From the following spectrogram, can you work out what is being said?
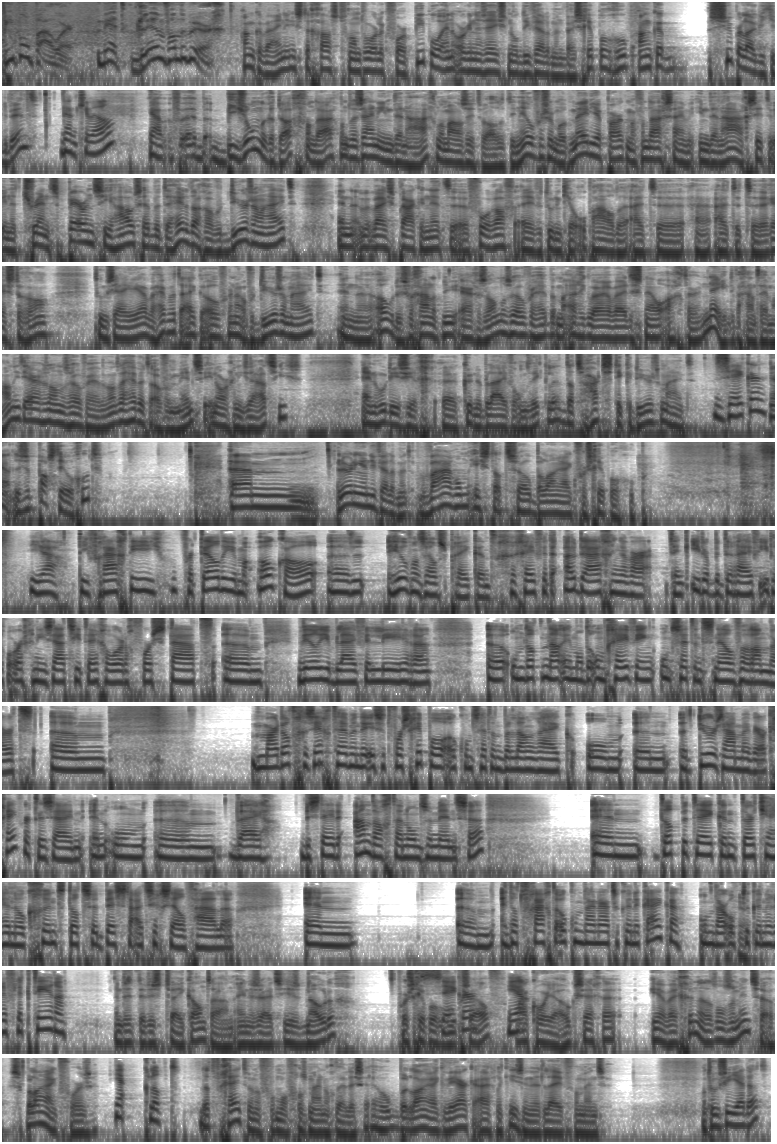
People Power met Glen van den Burg. Anke Wijnen is de gast verantwoordelijk voor People and Organizational Development bij Schiphol Groep. Anke, superleuk dat je er bent. Dankjewel. Ja, eh, bijzondere dag vandaag, want we zijn in Den Haag. Normaal zitten we altijd in Hilversum op het Mediapark, maar vandaag zijn we in Den Haag. Zitten we in het Transparency House, hebben we het de hele dag over duurzaamheid. En eh, wij spraken net eh, vooraf even toen ik je ophaalde uit, uit het restaurant. Toen zei je, ja, waar hebben we het eigenlijk over? Nou, over duurzaamheid. En oh, dus we gaan het nu ergens anders over hebben. Maar eigenlijk waren wij er snel achter. Nee, we gaan het helemaal niet ergens anders over hebben. Want we hebben het over mensen in organisaties. En hoe die zich kunnen blijven ontwikkelen. Dat is hartstikke duurzaamheid. Zeker. Ja, dus het past heel goed. Um, learning and development. Waarom is dat zo belangrijk voor Schiphol Groep? Ja, die vraag die vertelde je me ook al. Uh, heel vanzelfsprekend. Gegeven de uitdagingen waar denk ieder bedrijf, iedere organisatie tegenwoordig voor staat. Um, wil je blijven leren. Uh, omdat nou eenmaal de omgeving ontzettend snel verandert. Um, maar dat gezegd hebbende is het voor Schiphol ook ontzettend belangrijk om een, een duurzame werkgever te zijn. En om um, wij besteden aandacht aan onze mensen. En dat betekent dat je hen ook gunt dat ze het beste uit zichzelf halen. En, um, en dat vraagt ook om daarnaar te kunnen kijken, om daarop ja. te kunnen reflecteren. En er is twee kanten aan. Enerzijds is het nodig voor Schiphol zelf. Ja. Maar ik hoor je ook zeggen, ja, wij gunnen dat onze mensen ook. Dat is belangrijk voor ze. Ja, klopt. Dat vergeten we nog volgens mij nog wel eens. Hè? Hoe belangrijk werk eigenlijk is in het leven van mensen. Want hoe zie jij dat?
